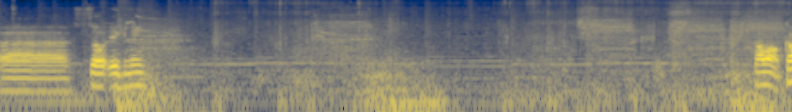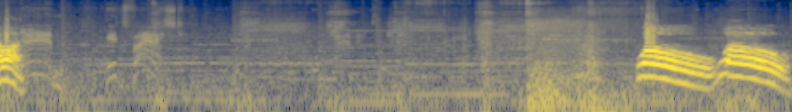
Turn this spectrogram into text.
Uh, so Igni. Come on, come on. Whoa, whoa.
